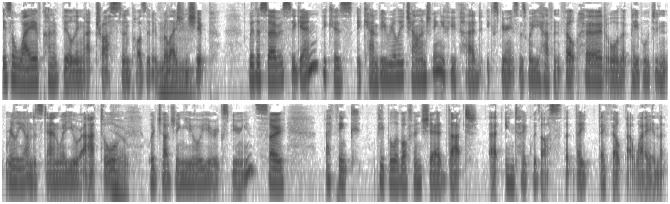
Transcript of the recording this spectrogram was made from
is a way of kind of building that trust and positive relationship with a service again because it can be really challenging if you've had experiences where you haven't felt heard or that people didn't really understand where you were at or Yeah. were judging you or your experience. So I think people have often shared that at intake with us that they, they felt that way and that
